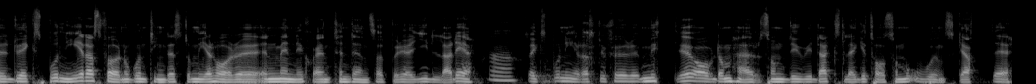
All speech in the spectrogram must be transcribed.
eh, du exponeras för någonting desto mer har eh, en människa en tendens att börja gilla det. Ja. Så exponeras du för mycket av de här som du i dagsläget har som oönskat eh,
